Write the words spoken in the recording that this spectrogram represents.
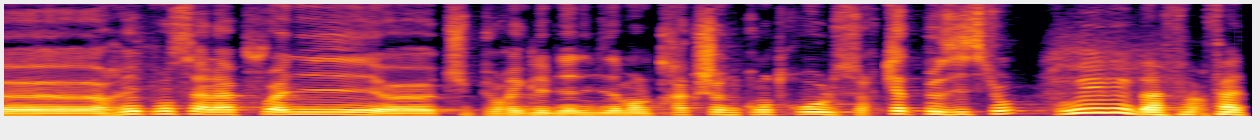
euh, réponse à la poignée. euh, tu peux régler, bien évidemment, le traction control sur quatre positions. Oui, oui, bah, enfin,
